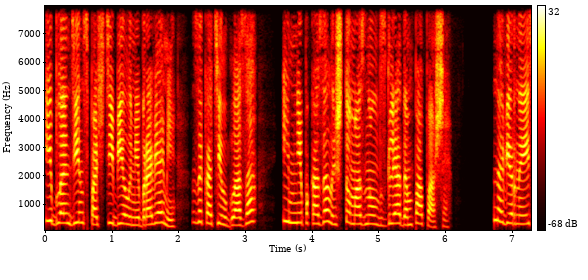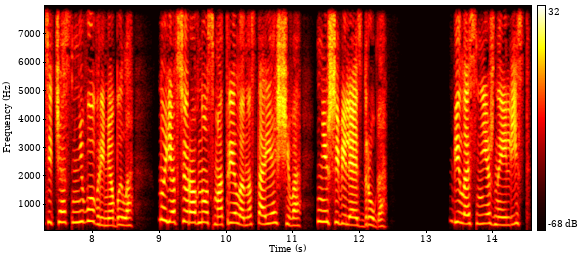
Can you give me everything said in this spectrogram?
и блондин с почти белыми бровями закатил глаза и мне показалось, что мазнул взглядом папаше. Наверное, сейчас не вовремя было, но я все равно смотрела настоящего, не шевелясь друга. Белоснежный лист,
